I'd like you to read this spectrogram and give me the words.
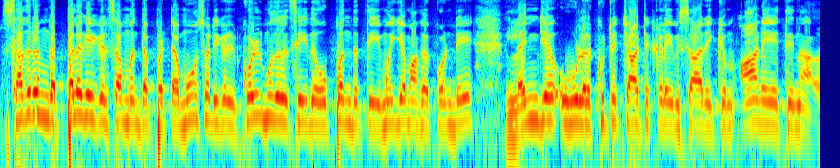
சதுரங்க பலகைகள் சம்பந்தப்பட்ட மோசடிகள் கொள்முதல் செய்த ஒப்பந்தத்தை மையமாக கொண்டே லஞ்ச ஊழல் குற்றச்சாட்டுக்களை விசாரிக்கும் ஆணையத்தினால்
